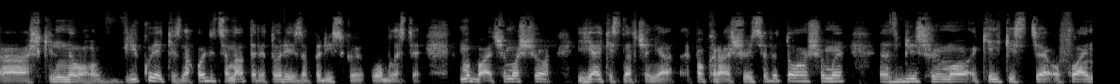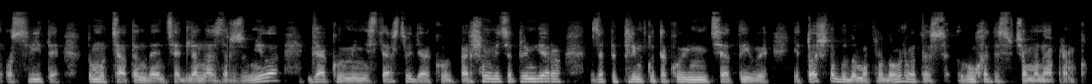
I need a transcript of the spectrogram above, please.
е, шкільного віку, які знаходяться на території Запорізької області. Ми бачимо, що якість навчання покращується від того, що ми е, збільшуємо кількість офлайн освіти. Тому ця тенденція для нас зрозуміла. Дякую міністерству, дякую першому віце-прем'єру за підтримку такої ініціативи, і точно будемо продовжувати рухатись в цьому напрямку.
